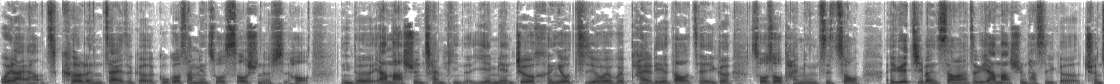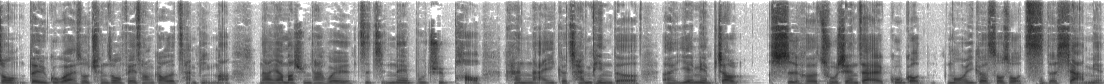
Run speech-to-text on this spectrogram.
未来哈，客人在这个 Google 上面做搜寻的时候，你的亚马逊产品的页面就很有机会会排列到这一个搜索排名之中。因为基本上啊，这个亚马逊它是一个权重对于 Google 来说权重非常高的产品嘛。那亚马逊它会自己内部去跑，看哪一个产品的呃页面比较。适合出现在 Google 某一个搜索词的下面，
